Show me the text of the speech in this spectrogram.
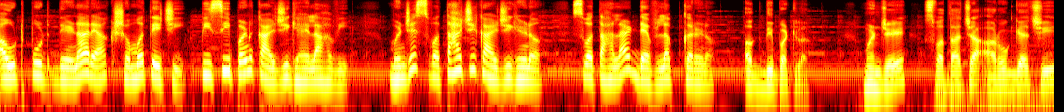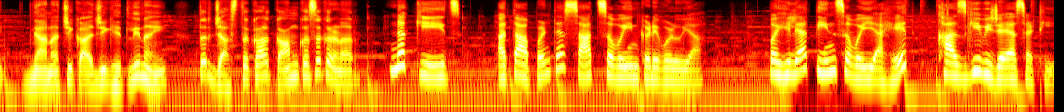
आउटपुट देणाऱ्या क्षमतेची पीसी पण काळजी घ्यायला हवी. म्हणजे स्वतःची काळजी घेणं स्वतःला डेव्हलप करणं. अगदी पटलं. म्हणजे स्वतःच्या आरोग्याची ज्ञानाची काळजी घेतली नाही तर जास्त काळ काम कसं करणार? नक्कीच. आता आपण त्या सात सवयींकडे वळूया. पहिल्या तीन सवयी आहेत खाजगी विजयासाठी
